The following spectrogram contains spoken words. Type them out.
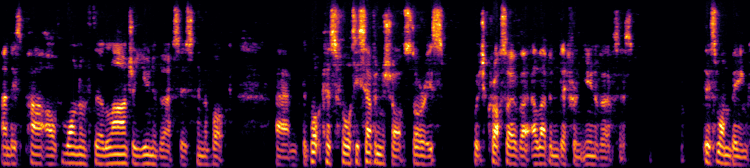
and is part of one of the larger universes in the book. Um, the book has 47 short stories which cross over 11 different universes, this one being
